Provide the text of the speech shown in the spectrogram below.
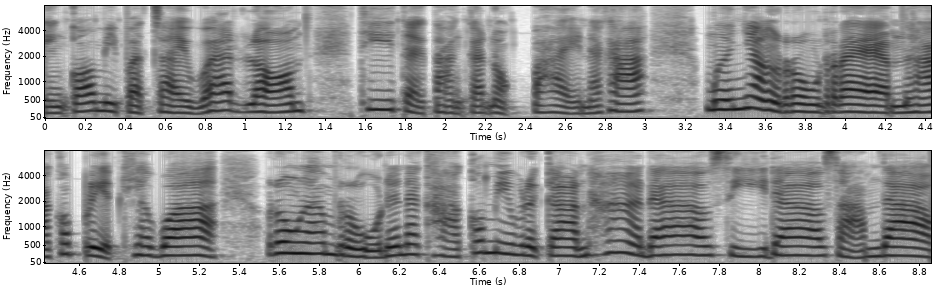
งก็มีปัจจัยแวดล้อมที่แตกต่างกันออกไปนะคะ เหมือนอย่างโรงแรมนะคะก็เปรียบเทียบว่าโรงแรมหรูเนี่ยนะคะก็มีบริการ 5 ดาว 4 ดาว 3 ดาว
